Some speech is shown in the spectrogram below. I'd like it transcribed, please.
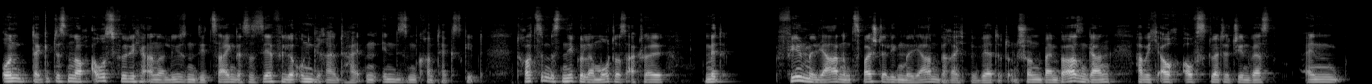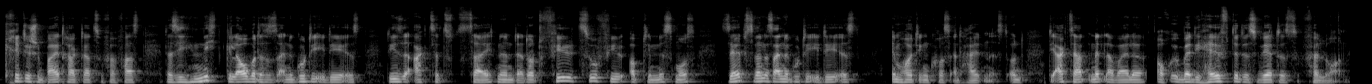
Und da gibt es noch ausführliche Analysen, die zeigen, dass es sehr viele Ungereimtheiten in diesem Kontext gibt. Trotzdem ist Nikola Motors aktuell mit vielen Milliarden, im zweistelligen Milliardenbereich bewertet. Und schon beim Börsengang habe ich auch auf Strategy Invest einen kritischen Beitrag dazu verfasst, dass ich nicht glaube, dass es eine gute Idee ist, diese Aktie zu zeichnen, da dort viel zu viel Optimismus, selbst wenn es eine gute Idee ist, im heutigen Kurs enthalten ist. Und die Aktie hat mittlerweile auch über die Hälfte des Wertes verloren.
